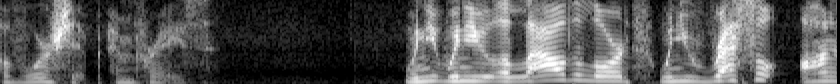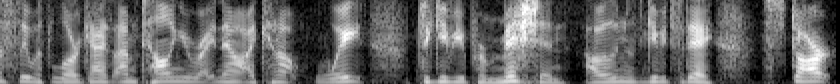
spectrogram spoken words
of worship and praise. When you, when you allow the Lord, when you wrestle honestly with the Lord, guys, I'm telling you right now, I cannot wait to give you permission. I will even give you today. Start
